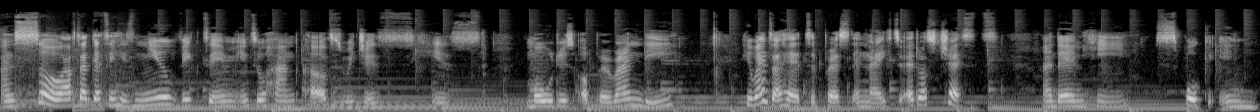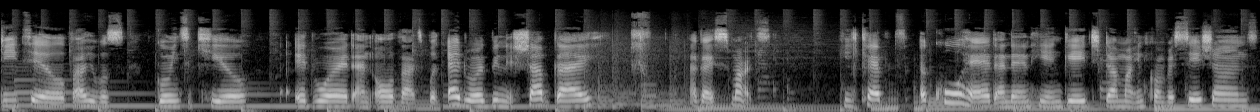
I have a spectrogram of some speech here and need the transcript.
And so, after getting his new victim into handcuffs, which is his modus operandi, he went ahead to press a knife to Edward's chest. And then he spoke in detail about he was going to kill Edward and all that. But Edward, being a sharp guy, that guy's smart. He kept a cool head and then he engaged Dahmer in conversations,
